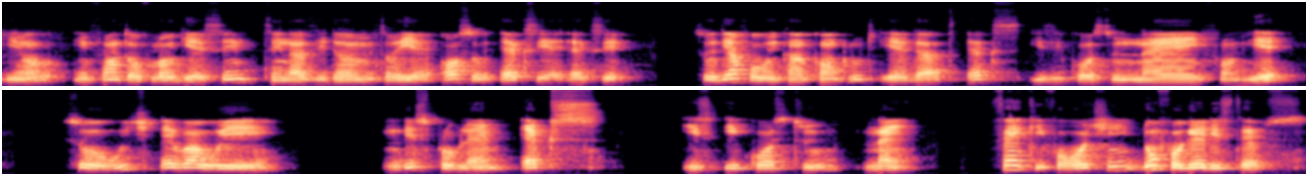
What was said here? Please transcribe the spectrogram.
you know, in front of log here, same thing as the denominator here, also x here, x here. So therefore we can conclude here that x is equals to 9 from here. So whichever way in this problem, x is equals to 9. Thank you for watching. Don't forget these steps.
